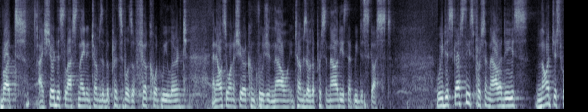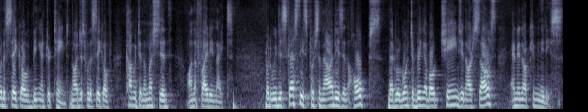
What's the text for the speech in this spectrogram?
But I shared this last night in terms of the principles of fiqh, what we learned. And I also want to share a conclusion now in terms of the personalities that we discussed. We discussed these personalities not just for the sake of being entertained, not just for the sake of coming to the masjid on a Friday night, but we discussed these personalities in hopes that we're going to bring about change in ourselves and in our communities.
